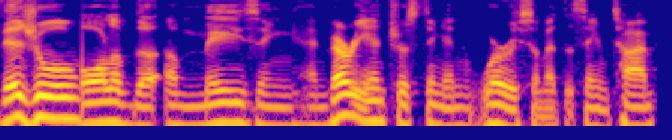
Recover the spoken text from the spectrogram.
visual, all of the amazing and very interesting and worrisome at the same time.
